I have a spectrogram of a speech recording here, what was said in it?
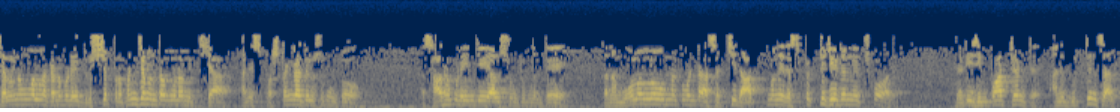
చలనం వల్ల కనపడే దృశ్య ప్రపంచమంతా కూడా మిథ్య అని స్పష్టంగా తెలుసుకుంటూ సాధకుడు ఏం చేయాల్సి ఉంటుందంటే తన మూలంలో ఉన్నటువంటి ఆ సచ్చిదాత్మని రెస్పెక్ట్ చేయడం నేర్చుకోవాలి. దట్ ఈజ్ ఇంపార్టెంట్ అని గుర్తించాలి.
